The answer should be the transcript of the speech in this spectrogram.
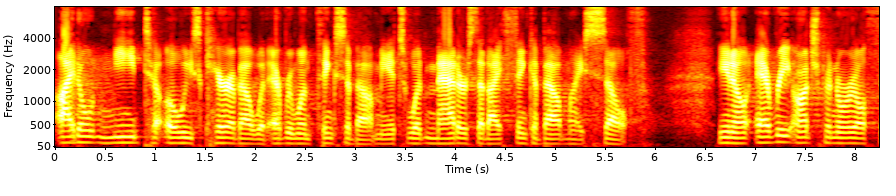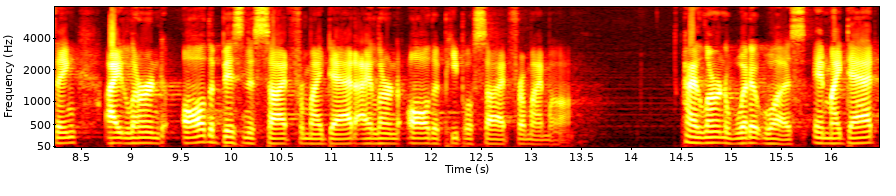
I don't need to always care about what everyone thinks about me. It's what matters that I think about myself. You know, every entrepreneurial thing, I learned all the business side from my dad, I learned all the people side from my mom. I learned what it was. And my dad,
